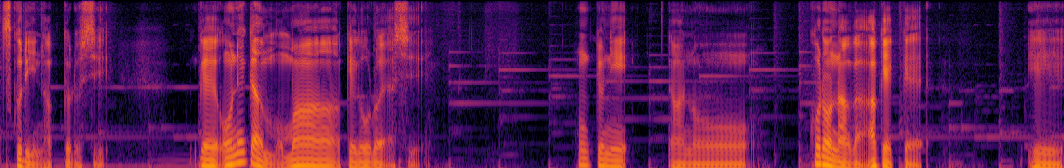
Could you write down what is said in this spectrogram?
作りになってるし。でお値段もまあ手頃やし。本当にあのーコロナが明けて、えー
